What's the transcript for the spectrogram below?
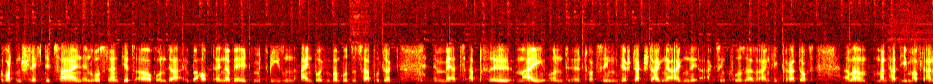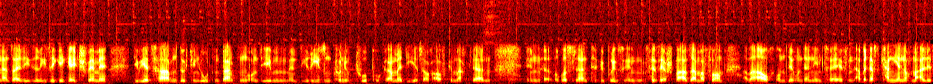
grottenschlechte Zahlen in Russland jetzt auch und da überhaupt in der Welt mit riesen Einbrüchen beim Bruttosozialprodukt im März, April, Mai und äh, trotzdem sehr stark steigende eigene Aktienkurse, also eigentlich paradox. Aber man hat eben auf der anderen Seite diese riesige Geldschwemme, die wir jetzt haben durch die Notenbanken und eben die riesen Konjunkturprogramme, die jetzt auch aufgemacht werden in äh, Russland, übrigens in sehr sparsamer Form, aber auch um den Unternehmen zu helfen. Aber das kann ja nochmal alles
